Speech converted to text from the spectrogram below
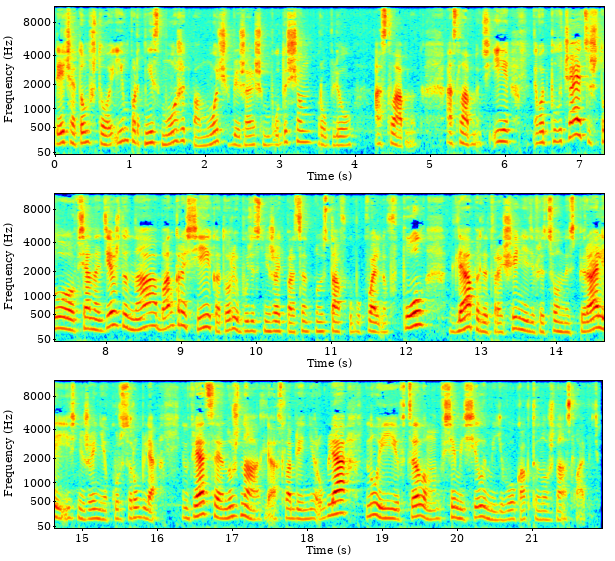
речь о том, что импорт не сможет помочь в ближайшем будущем рублю ослабнут, ослабнуть. И вот получается, что вся надежда на Банк России, который будет снижать процентную ставку буквально в пол для предотвращения дефляционной спирали и снижения курса рубля. Инфляция нужна для ослабления рубля, ну и в целом всеми силами его как-то нужно ослабить.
